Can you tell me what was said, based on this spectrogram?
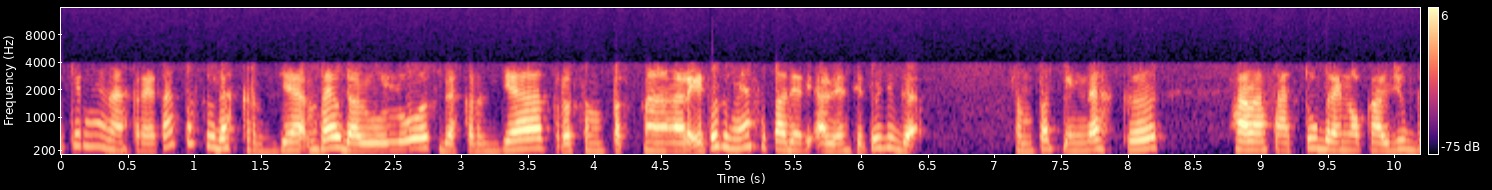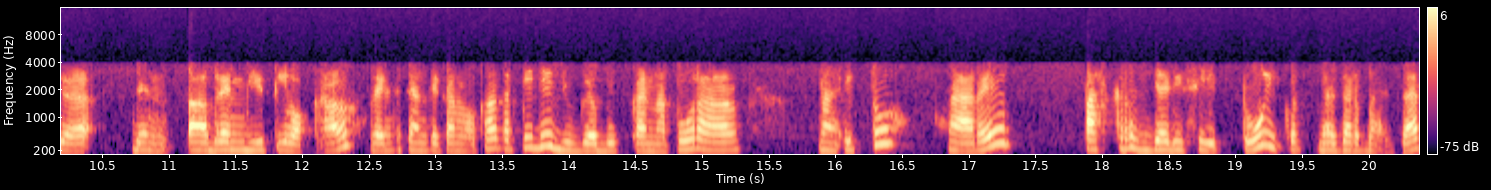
mikirnya. Nah ternyata pas sudah kerja misalnya udah lulus udah kerja terus sempet nah itu sebenarnya setelah dari aliansi itu juga sempet pindah ke salah satu brand lokal juga. Dan uh, brand beauty lokal brand kecantikan lokal tapi dia juga bukan natural. Nah itu lari pas kerja di situ ikut bazar-bazar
